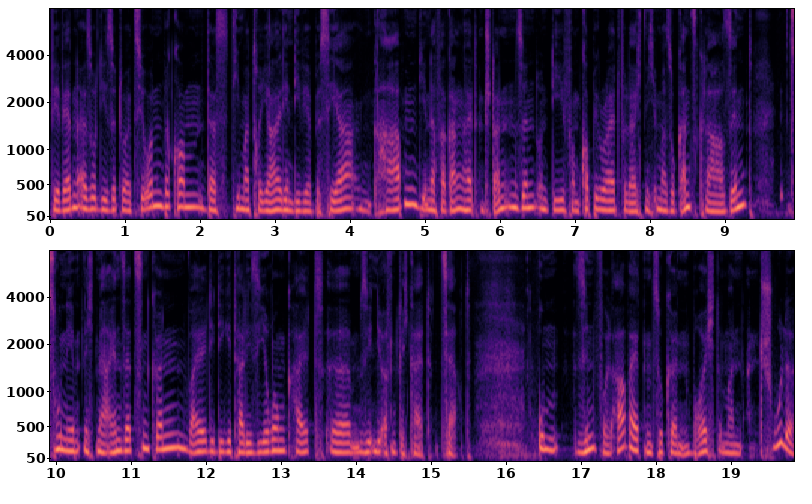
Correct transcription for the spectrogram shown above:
Wir werden also die Situation bekommen, dass die Materialien, die wir bisher haben, die in der Vergangenheit entstanden sind und die vom Copyright vielleicht nicht immer so ganz klar sind, zunehmend nicht mehr einsetzen können, weil die Digitalisierung halt äh, sie in die Öffentlichkeit zerrt. Um sinnvoll arbeiten zu können, bräuchte man an Schule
